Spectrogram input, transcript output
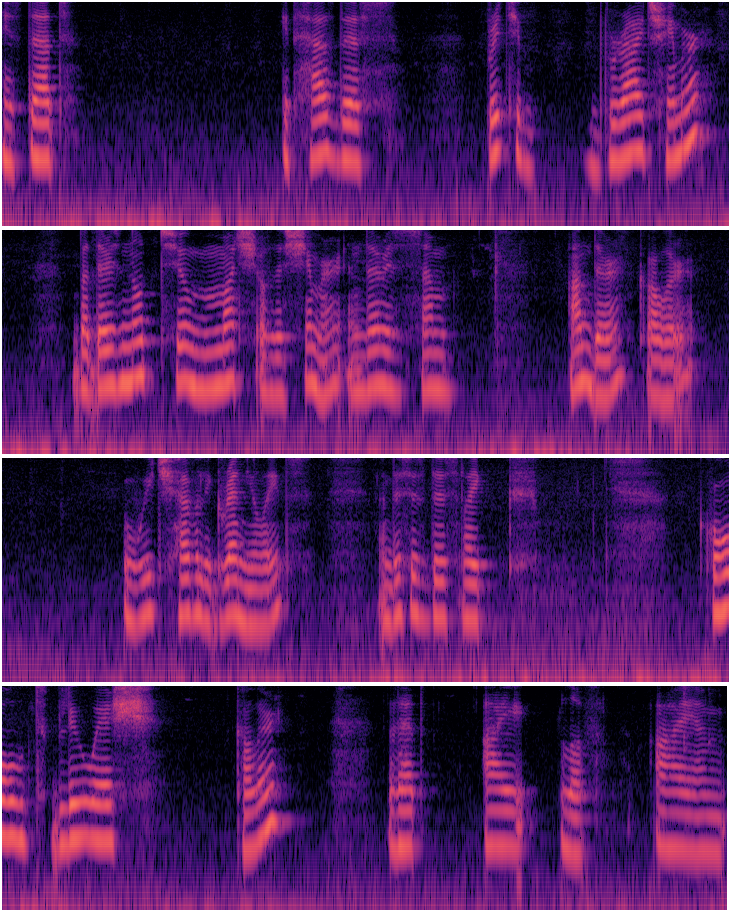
is that it has this pretty bright shimmer but there is not too much of the shimmer and there is some under color which heavily granulates and this is this like cold bluish color that I love. I am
